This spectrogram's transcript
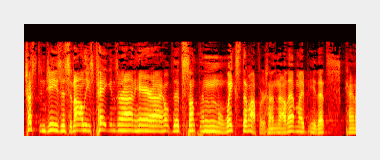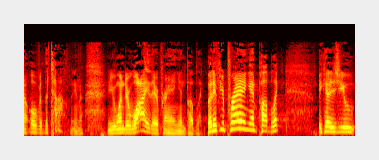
trust in Jesus and all these pagans around here, I hope that something wakes them up or something. Now that might be, that's kind of over the top, you know. You wonder why they're praying in public. But if you're praying in public because you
